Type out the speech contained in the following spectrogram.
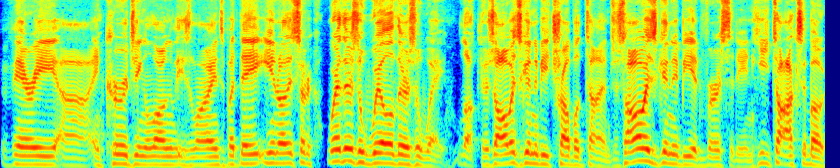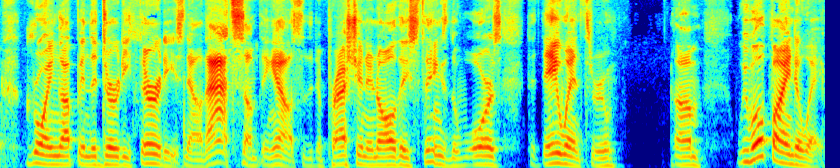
very uh, encouraging along these lines. But they, you know, they sort of where there's a will, there's a way. Look, there's always going to be troubled times. There's always going to be adversity. And he talks about growing up in the dirty 30s. Now that's something else. The depression and all these things, the wars that they went through. Um, we will find a way.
